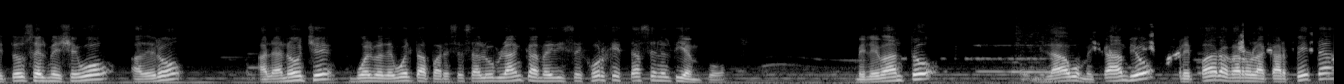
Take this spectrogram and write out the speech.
Entonces él me llevó, aderó, a la noche vuelve de vuelta, aparece esa luz blanca, me dice, Jorge, estás en el tiempo. Me levanto, me lavo, me cambio, preparo, agarro la carpeta,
